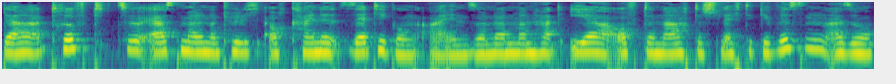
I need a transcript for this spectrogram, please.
Da trifft zuerst mal natürlich auch keine Sättigung ein, sondern man hat eher oft danach das schlechte Gewissen. Also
